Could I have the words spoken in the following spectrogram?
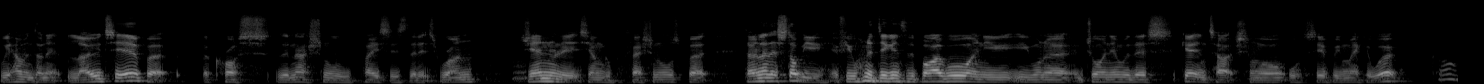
We haven't done it loads here, but across the national places that it's run. Generally, it's younger professionals, but don't let that stop you. If you want to dig into the Bible and you, you want to join in with this, get in touch and we'll, we'll see if we can make it work. Cool.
